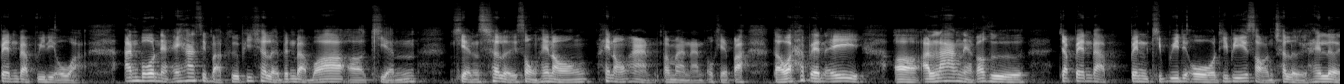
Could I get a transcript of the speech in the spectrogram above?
เป็นแบบวิดีโออะ อันบนเนี่ยไอ้ห้าสิบาทคือพี่เฉลยเป็นแบบว่าเออเขียนเขียนเฉลยส่งให้น้องให้น้องอ่านประมาณนั้นโอเคปะแต่ว่าถ้าเป็นไอ้เอ่ออันล่างเนี่ยก็คือจะเป็นแบบเป็นคลิปวิดีโอที่พี่สอนเฉลยให้เลย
